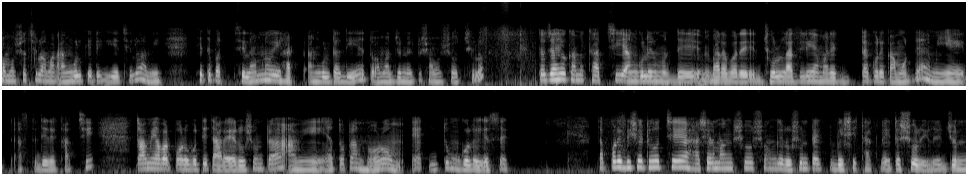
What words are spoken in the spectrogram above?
সমস্যা ছিল, আমার আঙ্গুল কেটে গিয়েছিল, আমি খেতে পারছিলাম না ওই হাট আঙ্গুলটা দিয়ে, তো আমার জন্য একটু সমস্যা হচ্ছিল। তো যাই হোক, আমি খাচ্ছি, আঙ্গুলের মধ্যে বারে ঝোল লাগলেই আমার একটা করে কামড় দেয়, আমি আস্তে ধীরে খাচ্ছি। তো আমি আবার পরবর্তী আর রসুনটা, আমি এতটা নরম, একদম গলে গেছে তারপরে বিষয়টা হচ্ছে হাঁসের মাংসর সঙ্গে রসুনটা একটু বেশি থাকলে এটা শরীরের জন্য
